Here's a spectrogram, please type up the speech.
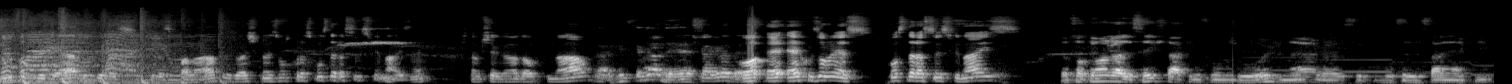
não Muito obrigado pelas, pelas palavras. Eu acho que nós vamos para as considerações finais, né? Estamos chegando ao final. a gente que agradece. gente agradece. Ó, é, Hércules Lourenço, considerações finais. Eu só tenho a agradecer estar aqui nesse momento hoje, né? Agradecer por vocês estarem aqui,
